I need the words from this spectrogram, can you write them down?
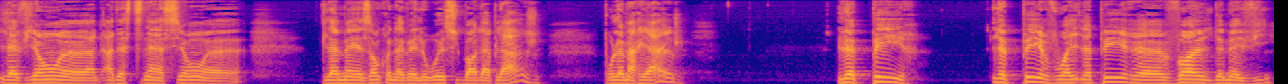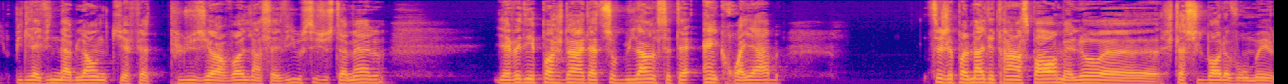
l'avion en destination de la maison qu'on avait louée sur le bord de la plage pour le mariage. Le pire le pire, le pire euh, vol de ma vie, puis de la vie de ma blonde qui a fait plusieurs vols dans sa vie aussi, justement. Il y avait des poches d'air, de la turbulence, c'était incroyable. Tu sais, j'ai pas le mal des transports, mais là, euh, j'étais sur le bord de vomir.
